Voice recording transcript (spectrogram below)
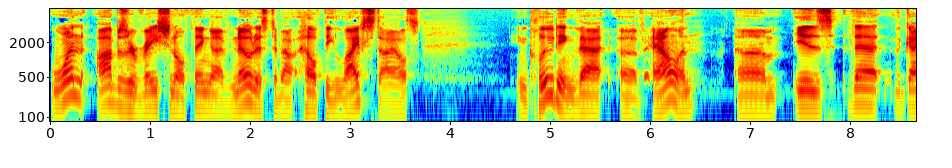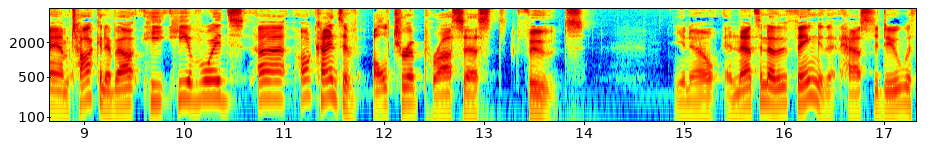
one observational thing I've noticed about healthy lifestyles, including that of Alan, um, is that the guy I'm talking about he he avoids uh, all kinds of ultra processed foods, you know, and that's another thing that has to do with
